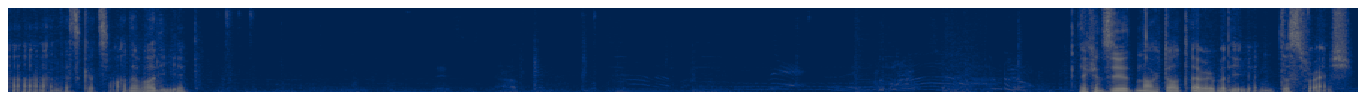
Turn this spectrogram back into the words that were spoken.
Uh, let's get some other body. You can see it knocked out everybody in this range.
